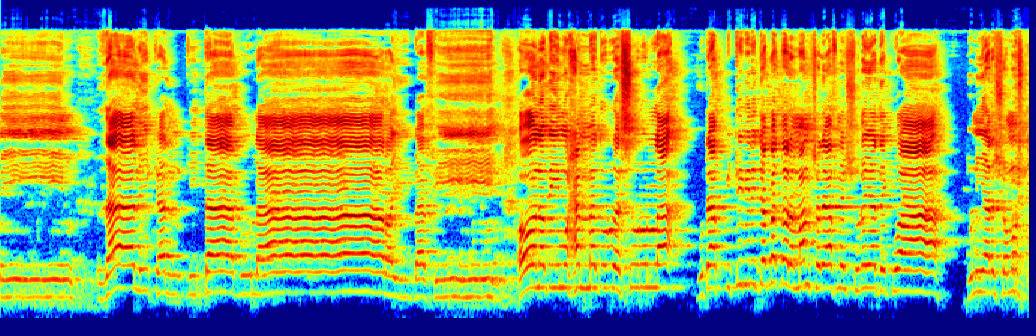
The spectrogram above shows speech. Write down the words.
মিম জালিকাল কিতাবুলা রাইবা ফি। ও নবী মুহাম্মদুর রাসূলুল্লাহ, গোটা পৃথিবীর জগতের মানুষরে আপনি শুনাইয়া দেখুয়া। দুনিয়ার সমস্ত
